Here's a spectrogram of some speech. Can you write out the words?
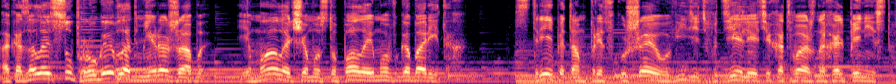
оказалась супругой Владимира Жабы и мало чем уступала ему в габаритах. С трепетом предвкушая увидеть в деле этих отважных альпинистов.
